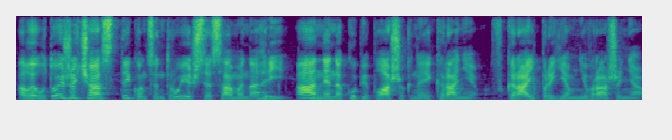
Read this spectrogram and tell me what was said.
Але у той же час ти концентруєшся саме на грі, а не на купі плашок на екрані. Вкрай приємні враження.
